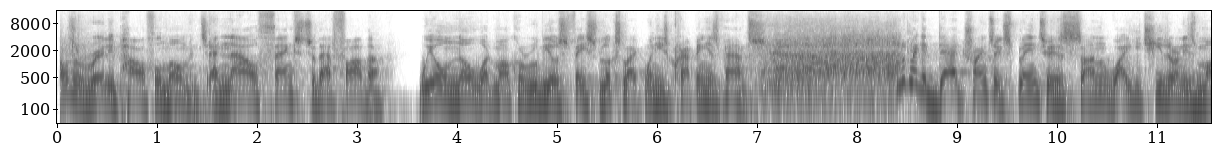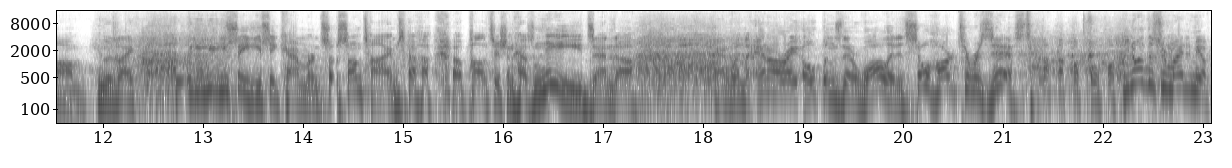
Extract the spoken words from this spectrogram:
That was a really powerful moment. And now, thanks to that father, we all know what Marco Rubio's face looks like when he's crapping his pants like a dad trying to explain to his son why he cheated on his mom. He was like, you, you see, you see, Cameron. So, sometimes uh, a politician has needs, and uh, and when the NRA opens their wallet, it's so hard to resist. you know what this reminded me of?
